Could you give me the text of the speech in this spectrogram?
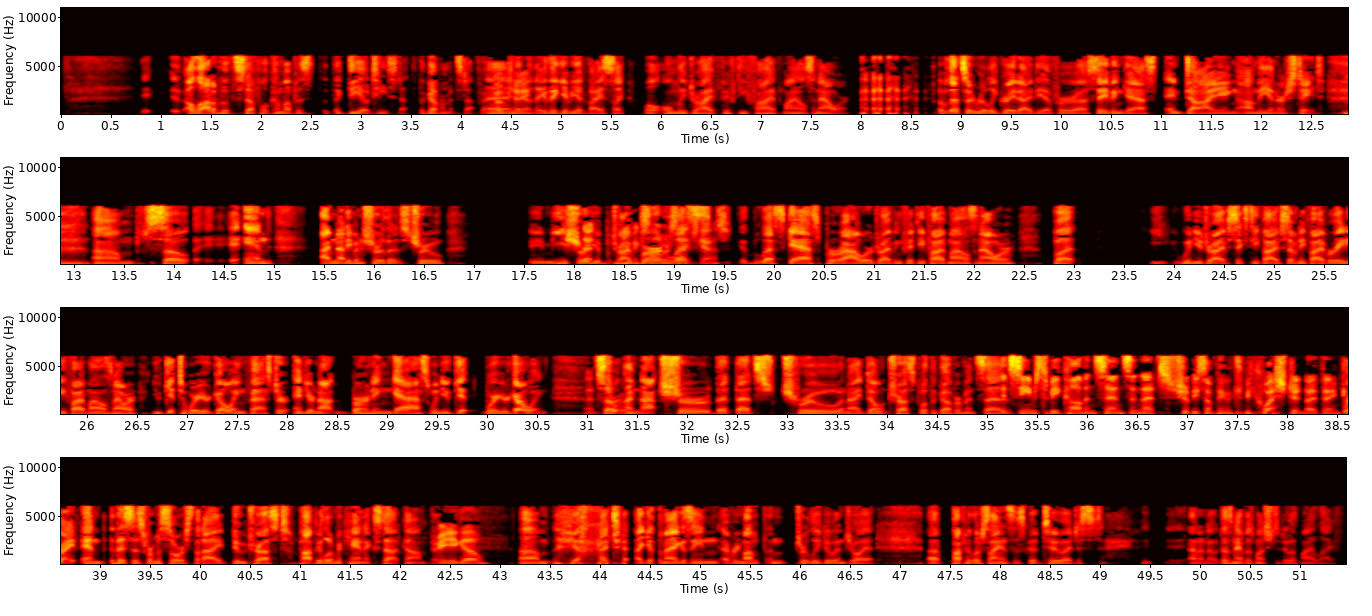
it, it- a lot of the stuff will come up as like DOT stuff, the government stuff. And, Okay. you know, they they give you advice like, well, only drive 55 miles an hour. Oh, that's a really great idea for uh, saving gas and dying on the interstate. Um, so, and I'm not even sure that it's true. Um, You sure you, you burn less gas? less gas per hour driving 55 miles an hour, but when you drive 65, 75, or 85 miles an hour, you get to where you're going faster, and you're not burning gas when you get where you're going. That's so true. I'm not sure that that's true, and I don't trust what the government says. It seems to be common sense, and that should be something that can be questioned, I think. Right, and this is from a source that I do trust, popularmechanics.com. There you go. Um, yeah, I, t- I get the magazine every month and truly do enjoy it. Uh, popular science is good too. I just, I don't know, it doesn't have as much to do with my life.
